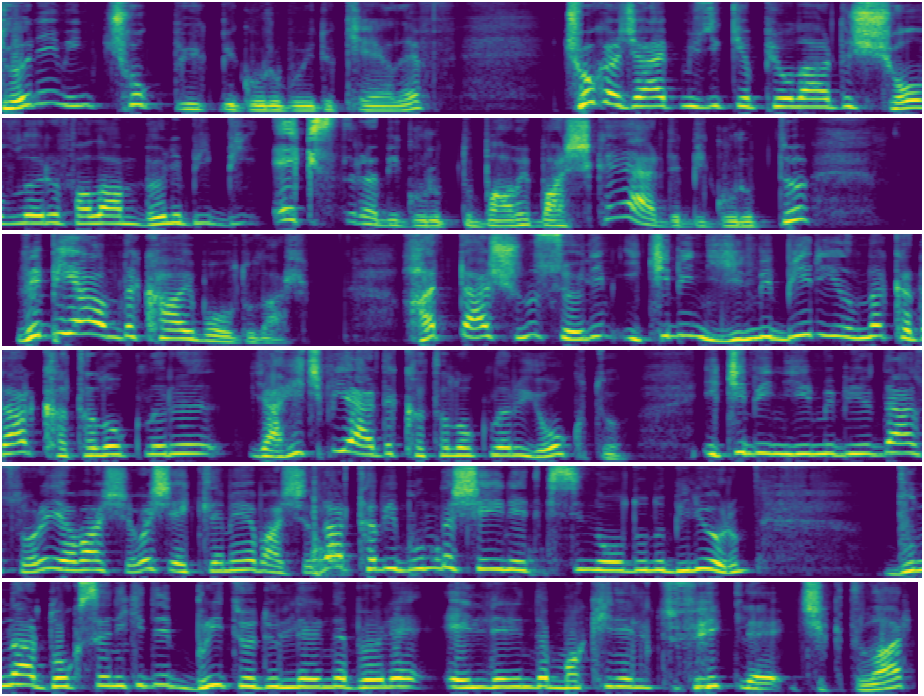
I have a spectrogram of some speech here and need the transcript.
dönemin çok büyük bir grubuydu KLF. Çok acayip müzik yapıyorlardı. Şovları falan böyle bir, bir ekstra bir gruptu. Başka yerde bir gruptu. Ve bir anda kayboldular. Hatta şunu söyleyeyim 2021 yılına kadar katalogları ya hiçbir yerde katalogları yoktu. 2021'den sonra yavaş yavaş eklemeye başladılar. Tabii bunda şeyin etkisinin olduğunu biliyorum. Bunlar 92'de Brit ödüllerine böyle ellerinde makineli tüfekle çıktılar.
